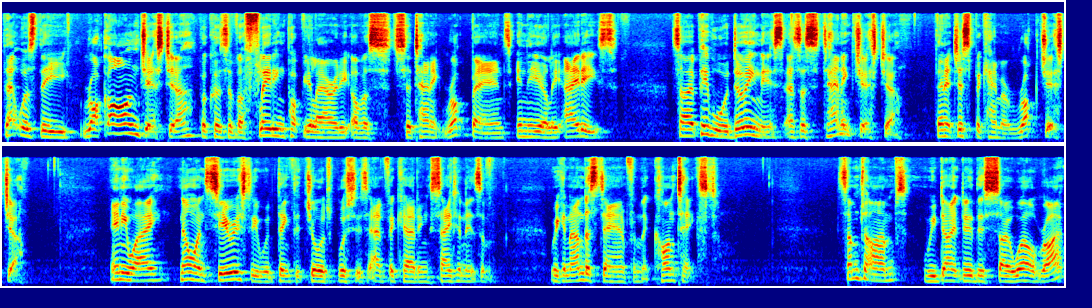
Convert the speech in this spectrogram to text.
That was the rock on gesture because of a fleeting popularity of a satanic rock bands in the early 80s. So people were doing this as a satanic gesture. Then it just became a rock gesture. Anyway, no one seriously would think that George Bush is advocating Satanism. We can understand from the context. Sometimes we don't do this so well, right?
